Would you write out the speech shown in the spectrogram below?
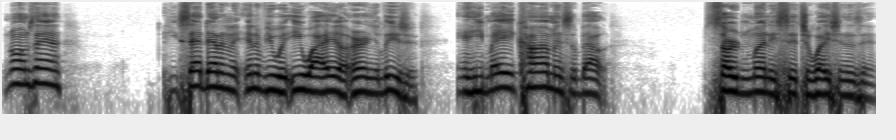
You know what I'm saying? He sat down in an interview with EYL, Earn Your Leisure, and he made comments about certain money situations and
